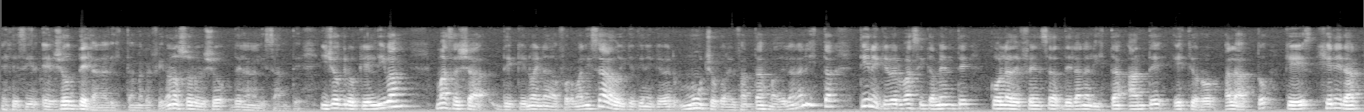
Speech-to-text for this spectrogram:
es decir, el yo del analista me refiero, no solo el yo del analizante. Y yo creo que el diván más allá de que no hay nada formalizado y que tiene que ver mucho con el fantasma del analista, tiene que ver básicamente con la defensa del analista ante este horror al acto, que es generar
